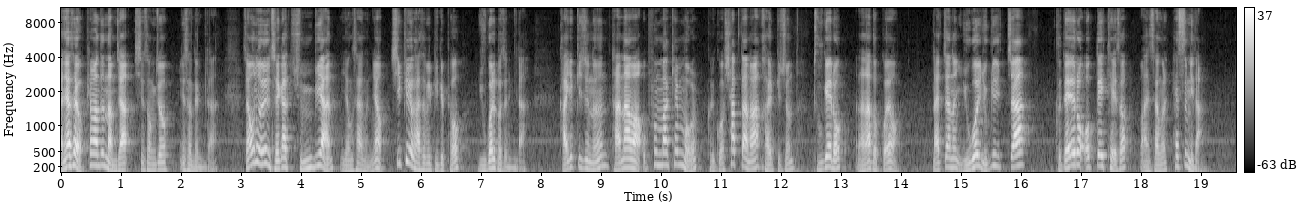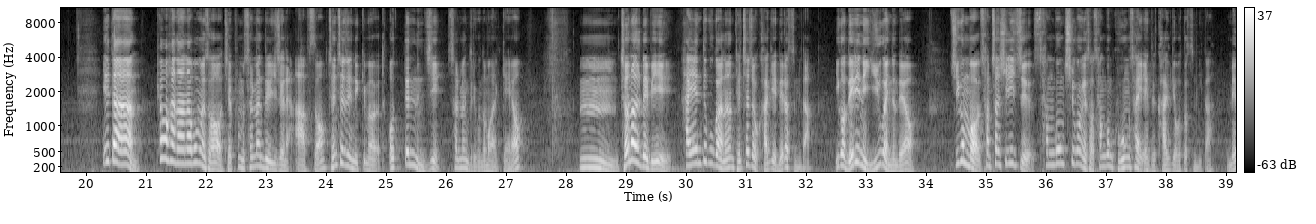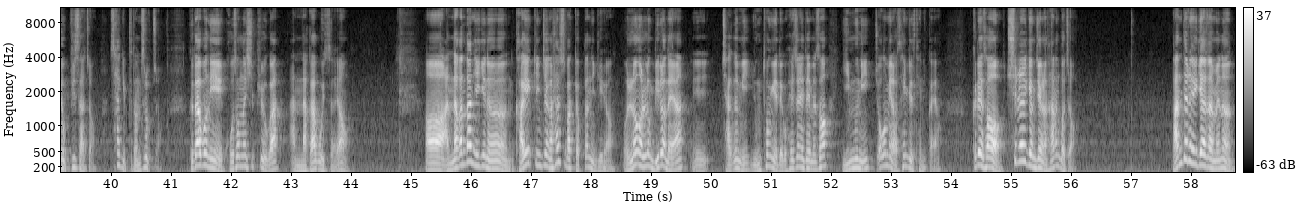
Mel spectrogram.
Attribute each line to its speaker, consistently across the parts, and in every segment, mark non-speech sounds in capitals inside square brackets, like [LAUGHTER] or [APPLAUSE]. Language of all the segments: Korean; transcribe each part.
Speaker 1: 안녕하세요. 표 만든 남자 신성조 인선드립니다. 자 오늘 제가 준비한 영상은요. CPU 가성비 비교표 6월 버전입니다. 가격 기준은 다나와 오픈마켓몰 그리고 샵다나 가격 기준 두 개로 나눠뒀고요. 날짜는 6월 6일자 그대로 업데이트해서 완성을 했습니다. 일단 표 하나하나 보면서 제품을 설명드리기 전에 앞서 전체적인 느낌은 어땠는지 설명드리고 넘어갈게요 음 전월 대비 하이엔드 구간은 대체적으로 가격이 내렸습니다. 이거 내리는 이유가 있는데요. 지금 뭐 3000 시리즈 3070에서 3090 사이 애들 가격이 어떻습니까? 매우 비싸죠. 사기 부담스럽죠. 그러다 보니 고성능 CPU가 안 나가고 있어요. 어, 안 나간다는 얘기는 가격 경쟁을 할 수밖에 없다는 얘기예요. 얼렁얼렁 밀어내야 자금이 융통이 되고 회전이 되면서 이문이 조금이라도 생길 테니까요. 그래서 출혈 경쟁을 하는 거죠 반대로 얘기하자면은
